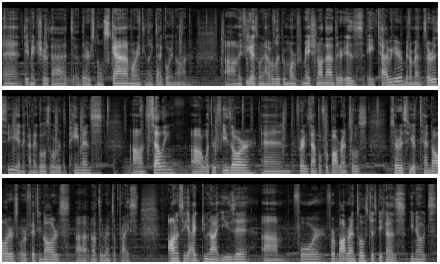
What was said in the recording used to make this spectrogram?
and they make sure that there's no scam or anything like that going on. Um, if you guys want to have a little bit more information on that there is a tab here middleman service fee and it kind of goes over the payments on selling uh, what their fees are. And for example for bot rentals service fee of $10 or $15 uh, of the rental price honestly i do not use it um, for for bot rentals just because you know it's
